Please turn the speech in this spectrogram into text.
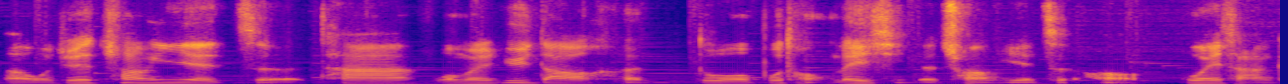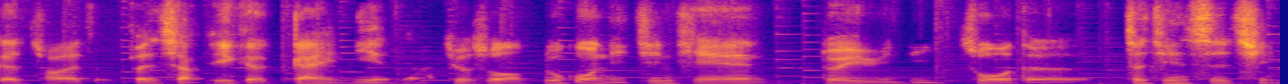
呃，我觉得创业者他，我们遇到很多不同类型的创业者，哈，我也常常跟创业者分享一个概念啊，就是说，如果你今天对于你做的这件事情，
